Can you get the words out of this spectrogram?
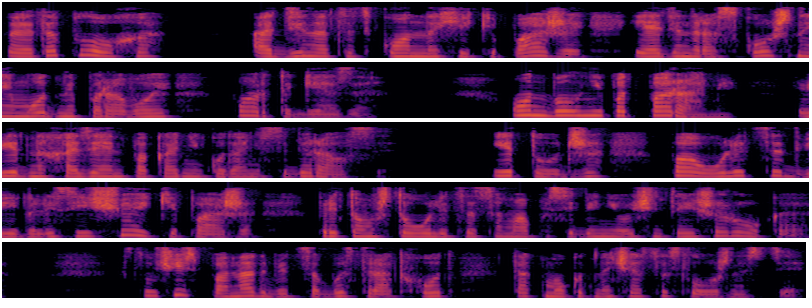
это плохо. Одиннадцать конных экипажей и один роскошный и модный паровой Португеза. Он был не под парами, видно, хозяин пока никуда не собирался. И тут же по улице двигались еще экипажи, при том, что улица сама по себе не очень-то и широкая. Случись понадобится быстрый отход, так могут начаться сложности.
